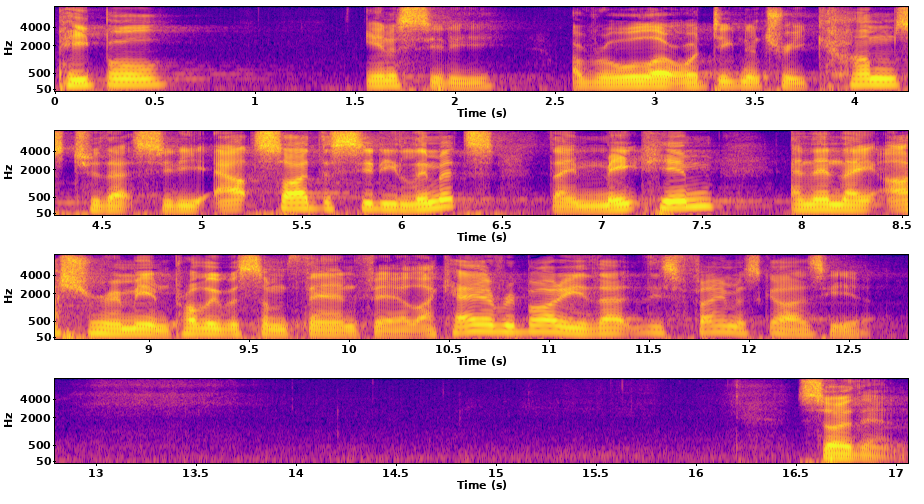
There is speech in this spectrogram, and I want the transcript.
People in a city a ruler or dignitary comes to that city outside the city limits, they meet him, and then they usher him in, probably with some fanfare, like, hey, everybody, that, this famous guy's here. So then,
